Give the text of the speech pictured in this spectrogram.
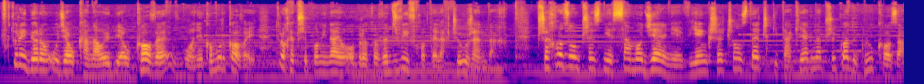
w której biorą udział kanały białkowe w błonie komórkowej. Trochę przypominają obrotowe drzwi w hotelach czy urzędach. Przechodzą przez nie samodzielnie większe cząsteczki, takie jak na przykład glukoza.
